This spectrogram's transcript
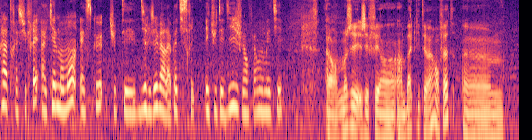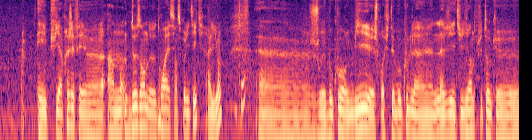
pas très sucré, à quel moment est-ce que tu t'es dirigé vers la pâtisserie? Et tu t'es dit je vais en faire mon métier? Alors moi j'ai fait un, bac littéraire en fait. Euh, et puis après j'ai fait euh, un, deux ans de droit et sciences politiques à Lyon. Euh, je jouais beaucoup au rugby et je profitais beaucoup de la, vie étudiante plutôt que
